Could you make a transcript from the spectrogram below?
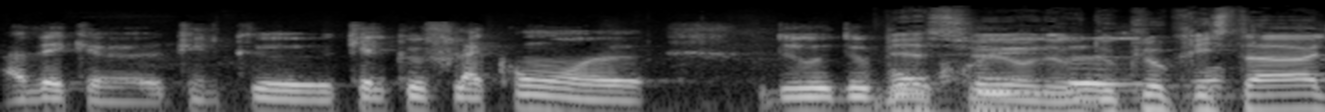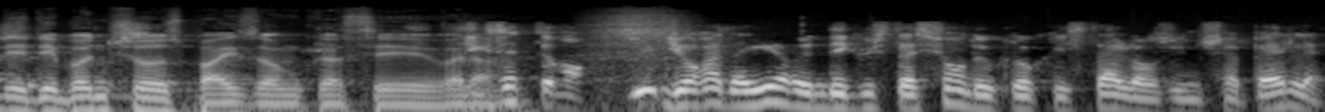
avec euh, quelques, quelques flacons euh, de, de Bien sûr, de, de, Clos Cristal et des bonnes choses, par exemple. Là, voilà. Exactement. Il y aura d'ailleurs une dégustation de Clos Cristal dans une chapelle.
